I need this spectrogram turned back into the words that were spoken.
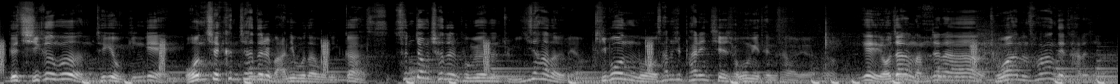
근데 지금은 되게 웃긴 게 원체 큰 차들을 많이 보다 보니까 수- 순정 차들 보면은 좀 이상하다 그래요. 기본 뭐 38인치에 적응이 된 사람이라서 이게 여자랑 남자랑 좋아하는 성향들이 다르잖아.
